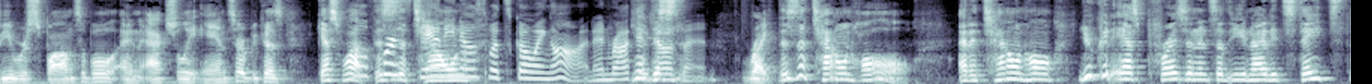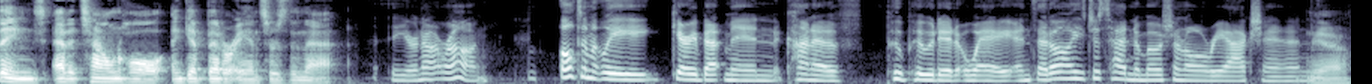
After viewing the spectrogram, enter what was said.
be responsible and actually answer because guess what? Well, this is a town. Danny knows what's going on, and Rocky yeah, doesn't. Is, right. This is a town hall. At a town hall, you could ask presidents of the United States things at a town hall and get better answers than that. You're not wrong. Ultimately, Gary Bettman kind of poo pooed it away and said, "Oh, he just had an emotional reaction." Yeah.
